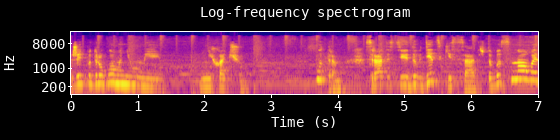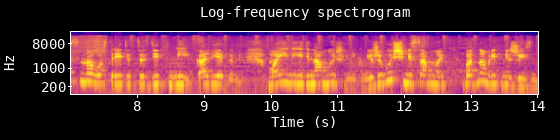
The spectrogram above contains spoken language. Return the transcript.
Жить по-другому не умею, не хочу. Утром с радостью иду в детский сад, чтобы снова и снова встретиться с детьми, коллегами, моими единомышленниками, живущими со мной в одном ритме жизни.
